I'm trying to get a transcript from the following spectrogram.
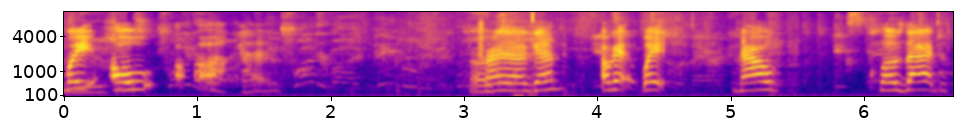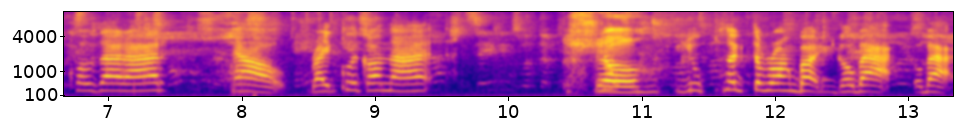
wait. Oh, okay. Try that again. Okay, wait. Now, close that. Just close that ad. Now, right click on that. So, You clicked the wrong button. Go back. Go back.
